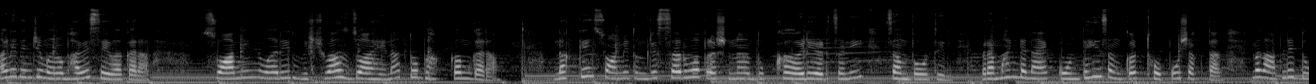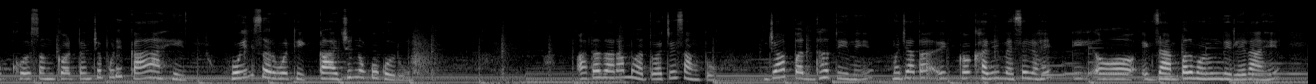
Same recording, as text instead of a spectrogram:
आणि त्यांची मनोभावे सेवा करा. स्वामींवरील विश्वास जो आहे ना तो भक्कम करा. नक्कीच स्वामी तुमचे सर्व प्रश्न दुःख अडीअडचणी संपवतील. ब्रह्मांड नायक कोणतेही संकट थोपवू शकतात. मग आपले दुःख संकट त्यांच्या पुढे काय आहे? होईल सर्व ठीक. काळजी नको करू. आता जरा महत्त्वाचे सांगतो. ज्या पद्धतीने म्हणजे आता एक खाली मेसेज आहे की एक्झाम्पल म्हणून दिलेला आहे.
